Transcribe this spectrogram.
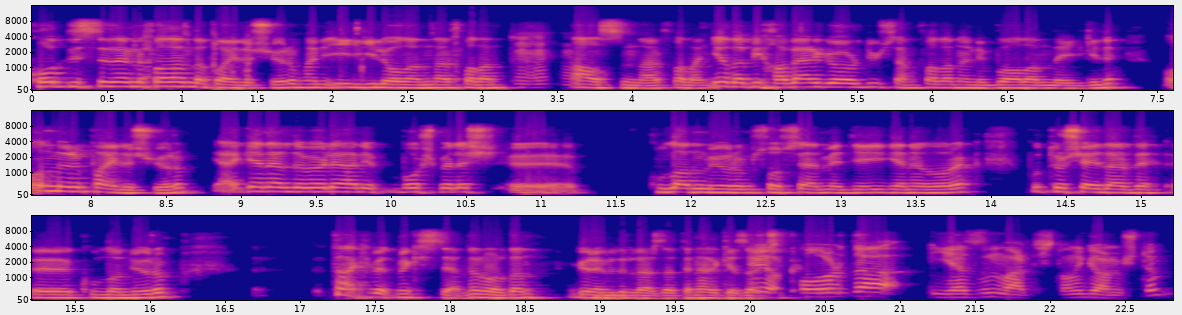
Kod listelerini falan da paylaşıyorum. Hani ilgili olanlar falan alsınlar falan. Ya da bir haber gördüysem falan hani bu alanla ilgili onları paylaşıyorum. Yani genelde böyle hani boş beleş e, kullanmıyorum sosyal medyayı genel olarak. Bu tür şeylerde e, kullanıyorum. Takip etmek isteyenler oradan görebilirler zaten herkese açık. Orada yazın vardı işte onu görmüştüm.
